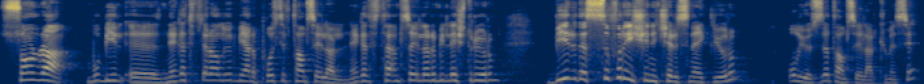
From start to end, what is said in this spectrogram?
Sonra bu bir e, negatifleri alıyorum. Yani pozitif tam sayılarla negatif tam sayıları birleştiriyorum. Bir de sıfır işin içerisine ekliyorum. Oluyor size tam sayılar kümesi.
